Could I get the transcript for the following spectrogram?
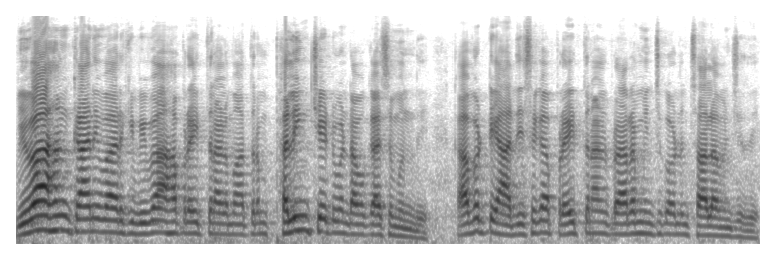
వివాహం కాని వారికి వివాహ ప్రయత్నాలు మాత్రం ఫలించేటువంటి అవకాశం ఉంది. కాబట్టి ఆ దిశగా ప్రయత్నాలు ప్రారంభించుకోవడం చాలా మంచిది.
